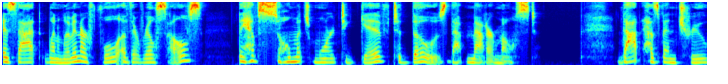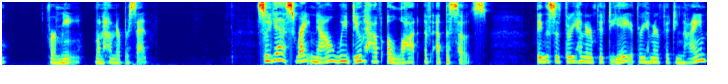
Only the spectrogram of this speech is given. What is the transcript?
is that when women are full of their real selves, they have so much more to give to those that matter most. That has been true for me 100%. So, yes, right now we do have a lot of episodes. Think this is 358 or 359.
